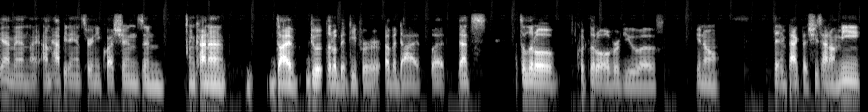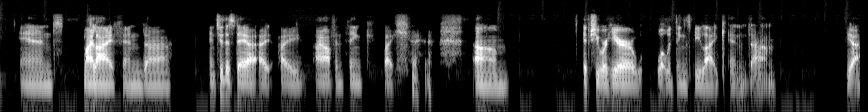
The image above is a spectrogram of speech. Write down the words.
yeah, man, I, am happy to answer any questions and and kind of dive do a little bit deeper of a dive. But that's that's a little quick little overview of you know the impact that she's had on me and my life and uh and to this day i i i often think like um if she were here what would things be like and um yeah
